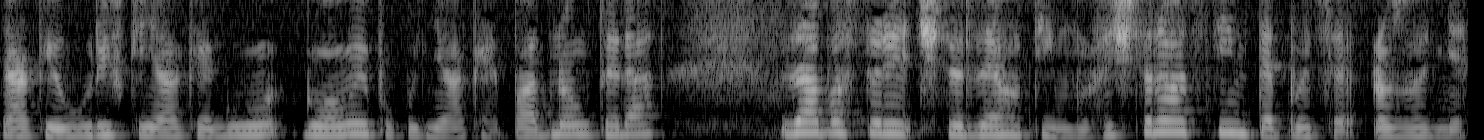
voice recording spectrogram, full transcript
nějaké úryvky, nějaké góly, pokud nějaké padnou teda. Zápas tedy čtvrtého týmu se 14. tým Teplice rozhodně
